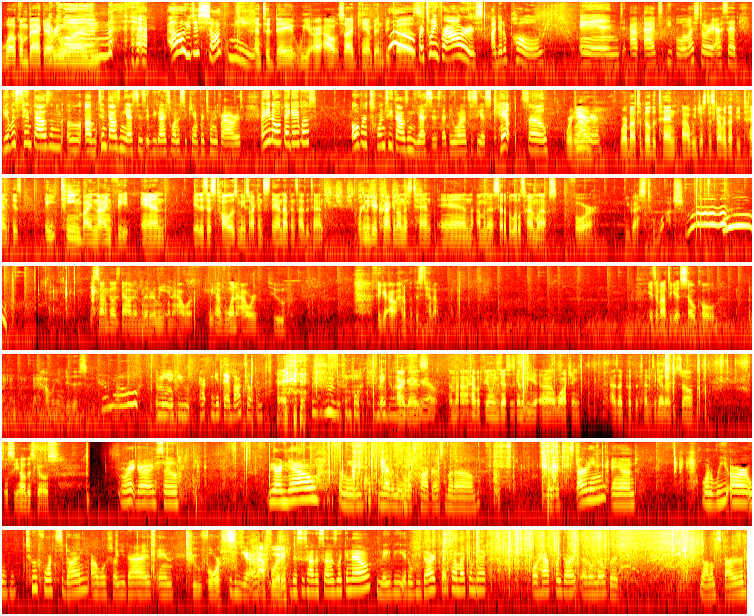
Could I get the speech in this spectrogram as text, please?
Welcome back, everyone. everyone. oh, you just shocked me. And today we are outside camping because Woo! for 24 hours. I did a poll and I've asked people in my story. I said, give us 10,000 um 10,000 yeses if you guys want us to camp for 24 hours. And you know what they gave us? Over 20,000 yeses that they wanted to see us camp. So we're, we're here. We're about to build a tent. Uh, we just discovered that the tent is 18 by 9 feet and it is as tall as me so I can stand up inside the tent. We're gonna get cracking on this tent and I'm gonna set up a little time lapse for you guys to watch. Woo! The sun goes down in literally an hour. We have one hour to figure out how to put this tent up. It's about to get so cold. How are we gonna do this? I don't know. I mean, if you get that box open. Hey. Maybe we All right, guys. I have a feeling Jess is gonna be uh, watching as I put the tent together, so we'll see how this goes. All right, guys. So we are now. I mean, we haven't made much progress, but um, we're starting and when we are two fourths done, I will show you guys in two fourths. Yeah, halfway. This is how the sun is looking now. Maybe it'll be dark by the time I come back, or halfway dark. I don't know, but y'all, I'm scared.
